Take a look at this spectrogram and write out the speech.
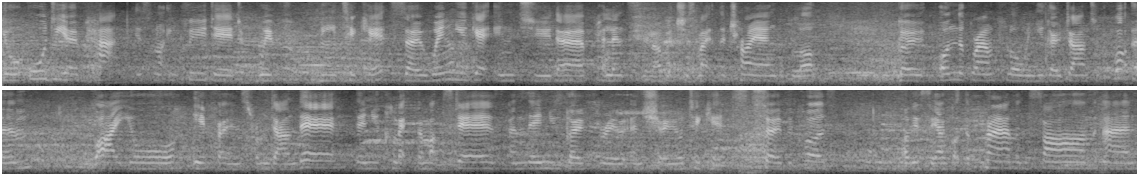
your audio pack not included with the ticket. So when you get into the peninsula which is like the triangle block go on the ground floor when you go down to the bottom buy your earphones from down there then you collect them upstairs and then you go through and show your tickets. So because obviously I've got the pram and Sam and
